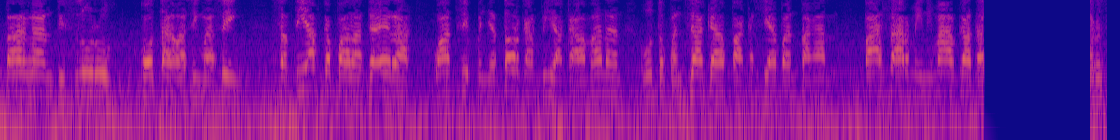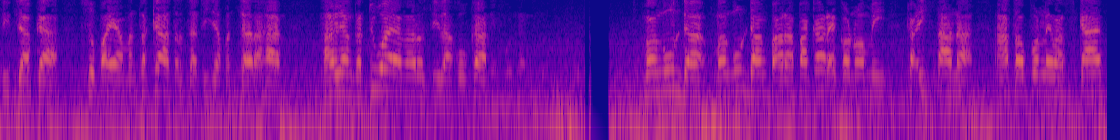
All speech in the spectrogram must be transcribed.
pangan di seluruh kota masing-masing. Setiap kepala daerah wajib menyetorkan pihak keamanan untuk menjaga apa kesiapan pangan pasar minimarket harus dijaga supaya mencegah terjadinya penjarahan. Hal yang kedua yang harus dilakukan. Mengundang mengundang para pakar ekonomi ke istana ataupun lewat Skype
